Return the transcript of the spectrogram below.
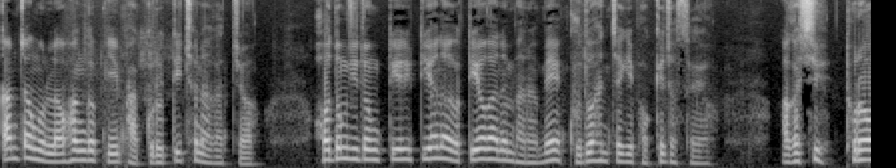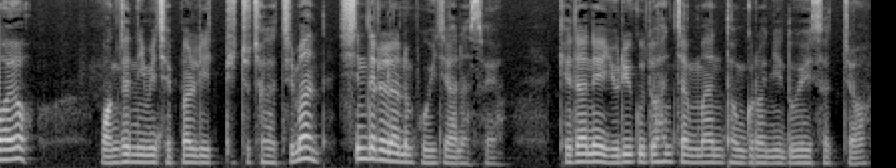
깜짝 놀라 황급히 밖으로 뛰쳐나갔죠. 허둥지둥 뛰, 뛰어나, 뛰어가는 바람에 구두 한 짝이 벗겨졌어요. 아가씨, 돌아와요! 왕자님이 재빨리 뒤쫓아갔지만 신데렐라는 보이지 않았어요. 계단에 유리구두 한 짝만 덩그러니 놓여 있었죠.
